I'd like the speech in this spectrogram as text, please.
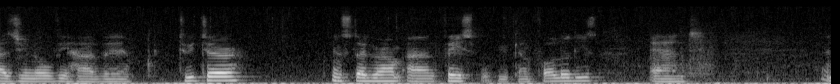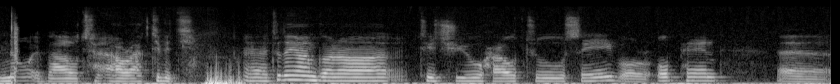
as you know we have a Twitter Instagram and Facebook. You can follow these and know about our activity. Uh, today I'm gonna teach you how to save or open uh,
